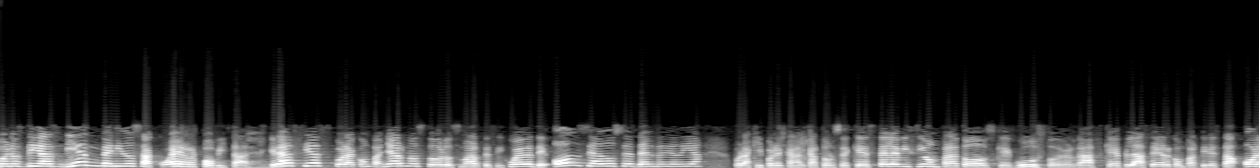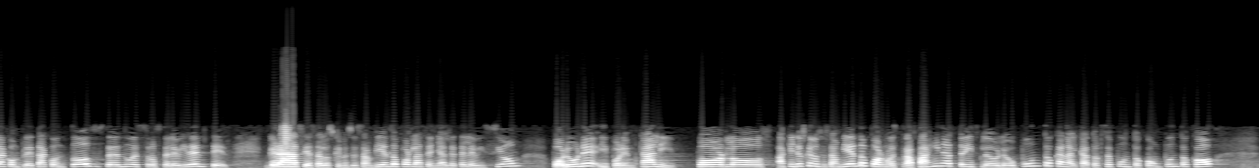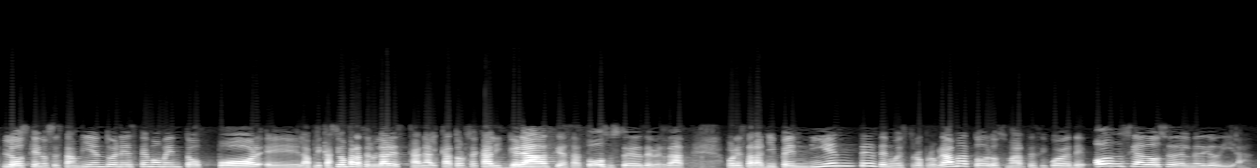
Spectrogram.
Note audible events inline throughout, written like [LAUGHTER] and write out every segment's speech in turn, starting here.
Buenos días, bienvenidos a Cuerpo Vital. Gracias por acompañarnos todos los martes y jueves de 11 a 12 del mediodía por aquí por el canal 14, que es televisión para todos. Qué gusto, de verdad, qué placer compartir esta hora completa con todos ustedes, nuestros televidentes. Gracias a los que nos están viendo por la señal de televisión, por UNE y por EMCALI, por los, aquellos que nos están viendo por nuestra página www.canal14.com.co los que nos están viendo en este momento por eh, la aplicación para celulares Canal 14 Cali. Gracias a todos ustedes de verdad por estar allí pendientes de nuestro programa todos los martes y jueves de 11 a 12 del mediodía.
